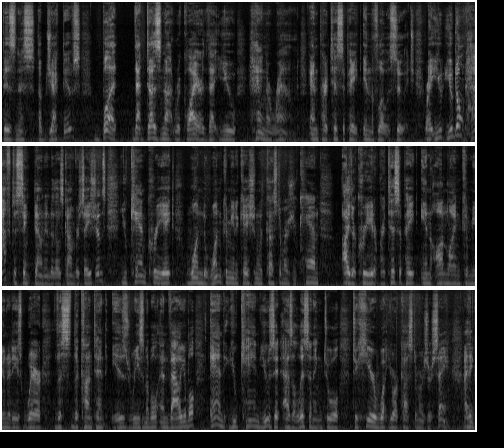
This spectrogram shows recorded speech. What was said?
business objectives, but that does not require that you hang around and participate in the flow of sewage right? You you don't have to sink down into those conversations. You can create one-to-one communication with customers. You can either create or participate in online communities where the, the content is reasonable and valuable and you can use it as a listening tool to hear what your customers are saying. I think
